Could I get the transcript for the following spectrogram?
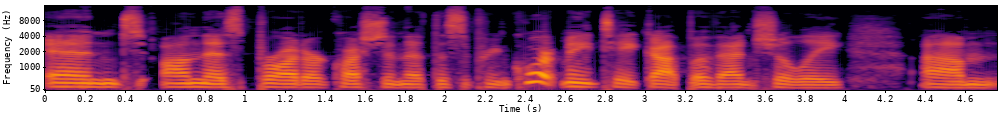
and on this broader question that the Supreme Court may take up eventually. Um,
